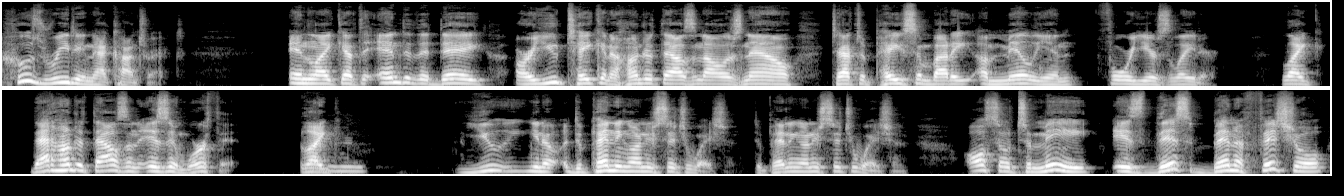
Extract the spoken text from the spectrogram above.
Who's reading that contract? And like at the end of the day, are you taking a hundred thousand dollars now to have to pay somebody a million four years later? Like that hundred thousand isn't worth it. Like Mhm. you, you know, depending on your situation, depending on your situation. Also, to me, is this beneficial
